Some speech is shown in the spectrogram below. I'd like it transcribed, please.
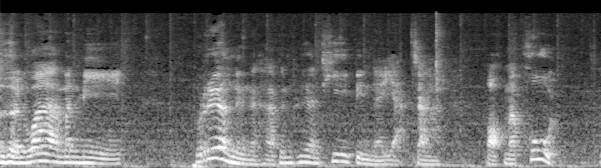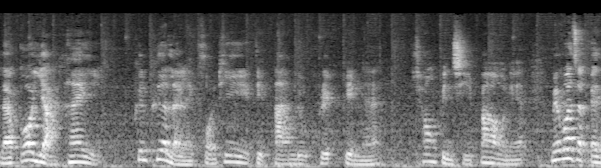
อิญว่ามันมีเรื่องหนึ่งนะครับเพื่อนๆที่ปินเนี่ยอยากจะออกมาพูด แล้วก็อยากให้เพื่อนๆหลาย ๆ คนที่ติดตามดูคลิปปินนะ ช่องปินชีเป้าเนี่ยไม่ว่าจะเป็น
